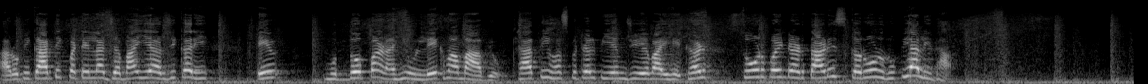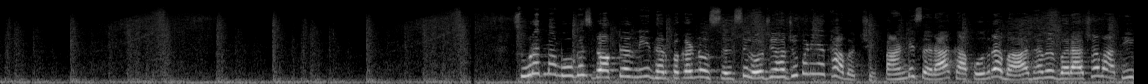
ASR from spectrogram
આરોપી કાર્તિક પટેલના જમાઈએ અરજી કરી, એ મુદ્દો પણ અહીં ઉલ્લેખવામાં આવ્યો. ખ્યાતિ હોસ્પિટલ પીએમજીએવાય હેઠળ સોળ પોઈન્ટ અડતાલીસ કરોડ રૂપિયા લીધા. સુરતમાં બોગસ ડોક્ટરની ધરપકડનો સિલસિલો જે હજુ પણ યથાવત છે. પાંડેસરા કાપોદરા બાદ હવે વરાછામાંથી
